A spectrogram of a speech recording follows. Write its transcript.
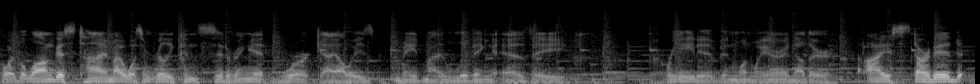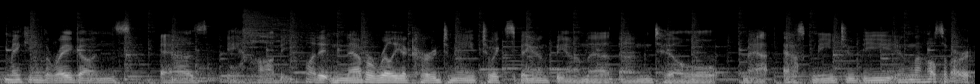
For the longest time, I wasn't really considering it work. I always made my living as a creative in one way or another. I started making the ray guns as a hobby, but it never really occurred to me to expand beyond that until Matt asked me to be in the House of Art.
